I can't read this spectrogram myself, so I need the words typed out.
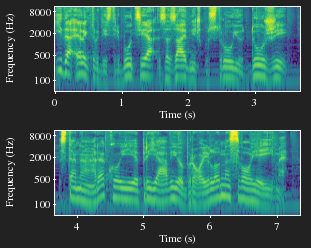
i da elektrodistribucija za zajedničku struju duži stanara koji je prijavio brojilo na svoje ime.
